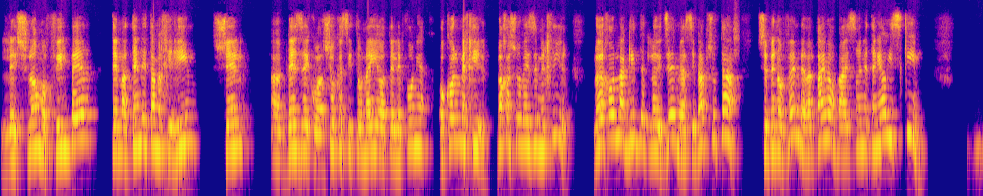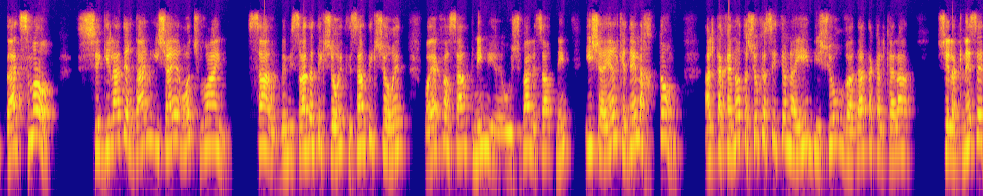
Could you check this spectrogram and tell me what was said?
לשלמה פילבר תמתן את המחירים של הבזק או השוק הסיטונאי או הטלפוניה או כל מחיר, לא חשוב איזה מחיר, לא יכול להגיד לו את זה מהסיבה הפשוטה שבנובמבר 2014 נתניהו הסכים בעצמו שגלעד ארדן יישאר עוד שבועיים שר במשרד התקשורת, כשר תקשורת, הוא היה כבר שר פנים, הוא הושבע לשר פנים, יישאר כדי לחתום על תקנות השוק הסיטונאי באישור ועדת הכלכלה של הכנסת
